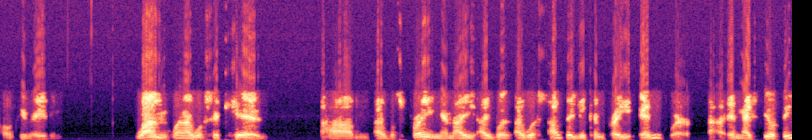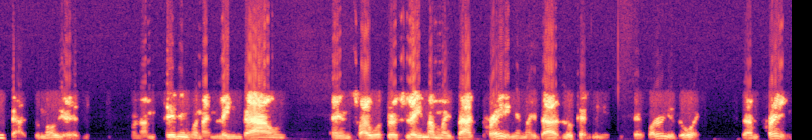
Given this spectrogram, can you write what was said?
cultivating. One, when I was a kid, um, I was praying, and I, I was I was taught that you can pray anywhere, uh, and I still think that. You know, when I'm sitting, when I'm laying down, and so I was just laying on my back praying, and my dad looked at me and said, "What are you doing?" I said, I'm praying.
